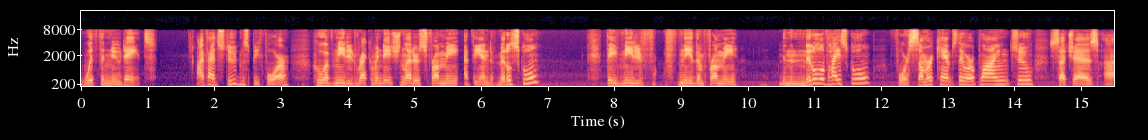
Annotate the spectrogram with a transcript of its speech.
with the new date. I've had students before who have needed recommendation letters from me at the end of middle school. They've needed need them from me in the middle of high school for summer camps they were applying to, such as uh,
